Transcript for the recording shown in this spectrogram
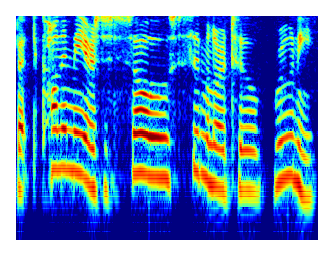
But Connie Mayer is so similar to Bruni.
